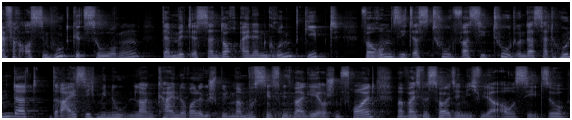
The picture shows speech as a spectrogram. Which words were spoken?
einfach aus dem Hut gezogen, damit es dann doch einen Grund gibt, warum sie das tut, was sie tut. Und das hat 130 Minuten lang keine Rolle gespielt. Man wusste jetzt von diesem algerischen Freund, man weiß bis heute nicht, wie der aussieht. So,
